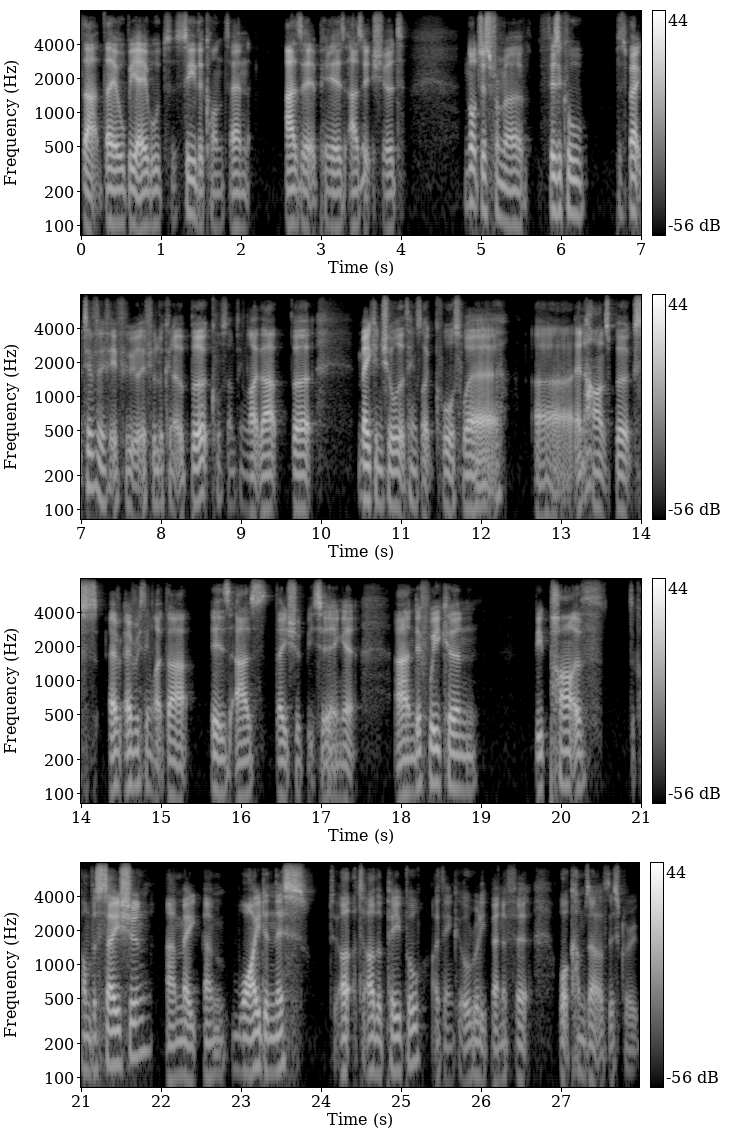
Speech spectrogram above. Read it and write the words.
that they will be able to see the content as it appears, as it should, not just from a physical perspective, if, if, you, if you're looking at a book or something like that, but making sure that things like courseware, uh, enhanced books, ev- everything like that is as they should be seeing it. And if we can be part of the conversation and make um, widen this to, uh, to other people, I think it will really benefit what comes out of this group.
